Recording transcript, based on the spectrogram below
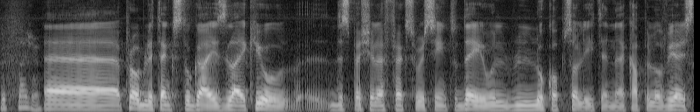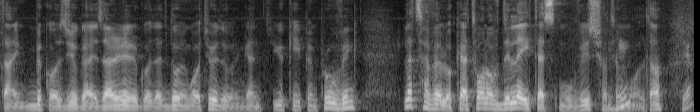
with pleasure. Uh, probably thanks to guys like you, the special effects we're seeing today will look obsolete in a couple of years' time because you guys are really good at doing what you're doing and you keep improving. Let's have a look at one of the latest movies shot in Malta. Yeah.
